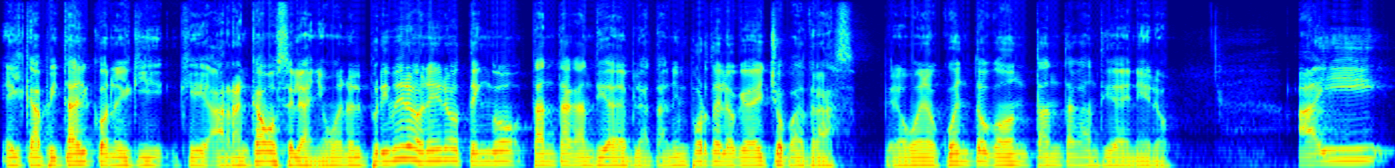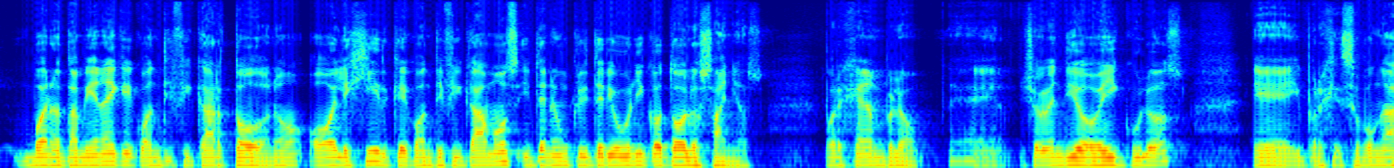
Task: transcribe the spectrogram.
el capital con el que, arrancamos el año. Bueno, el primero de enero tengo tanta cantidad de plata, no importa lo que haya hecho para atrás, pero bueno, cuento con tanta cantidad de dinero. Ahí, bueno, también hay que cuantificar todo, ¿no? O elegir qué cuantificamos y tener un criterio único todos los años. Por ejemplo, eh, yo he vendido vehículos eh, y por ejemplo,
